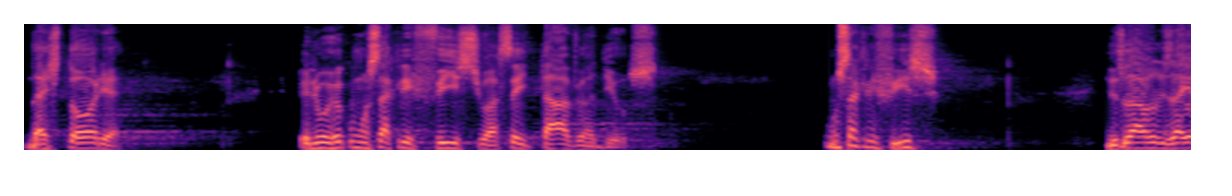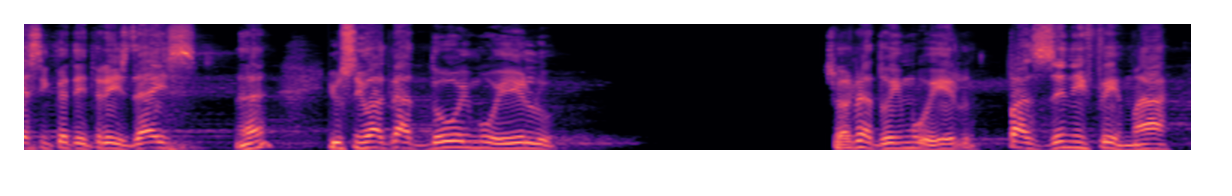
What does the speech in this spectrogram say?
da história. Ele morreu como um sacrifício aceitável a Deus. Um sacrifício. Diz lá Isaías 53, 10, né? E o Senhor agradou em moê-lo. O Senhor agradou em moê-lo, fazendo enfermar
